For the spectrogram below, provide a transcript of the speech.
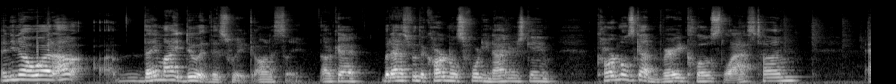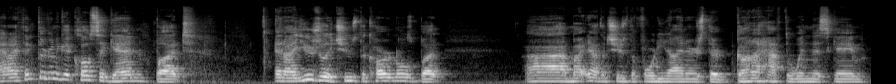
And you know what? I, they might do it this week, honestly. Okay? But as for the Cardinals 49ers game, Cardinals got very close last time. And I think they're going to get close again, but. And I usually choose the Cardinals, but I might have to choose the 49ers. They're going to have to win this game.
